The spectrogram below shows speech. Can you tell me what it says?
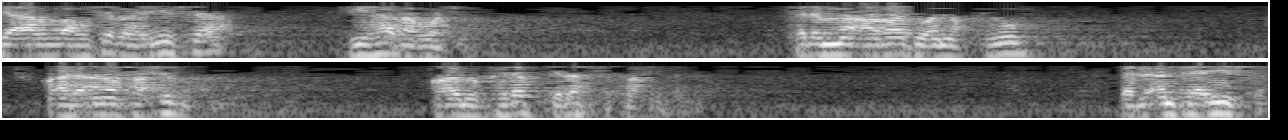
جعل الله شبه عيسى في هذا الرجل. فلما أرادوا أن يقتلوه قال أنا صاحبه قالوا كذبت لست صاحبنا بل أنت عيسى.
